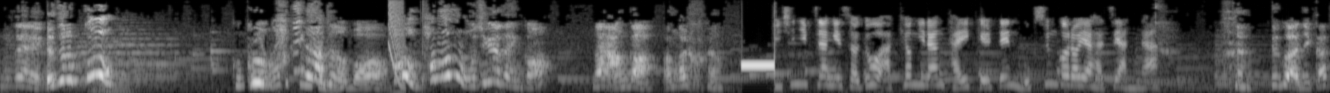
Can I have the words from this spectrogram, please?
근데 애들은 꼭 그걸 확인해야 되나 봐. 어, 탐험을 오지게 해야 되니까. 난 안 가. 안 갈 거야. 귀신 입장에서도 악형이랑 다이 낄땐 목숨 걸어야 하지 않나? 그거 아닐까?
